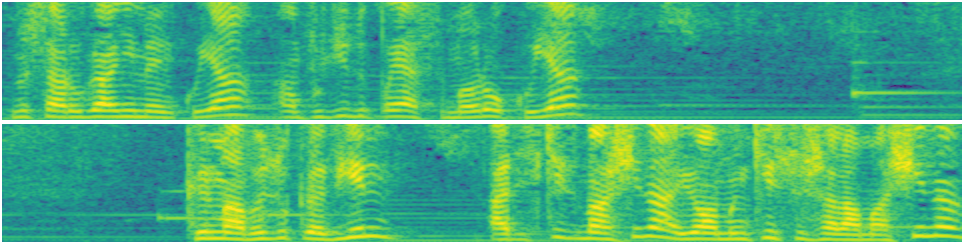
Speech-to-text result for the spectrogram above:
nu s-a rugat nimeni cu ea, am fugit după ea să mă rog cu ea. Când m-a văzut că vin, a deschis mașina, eu am închis ușa la mașină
